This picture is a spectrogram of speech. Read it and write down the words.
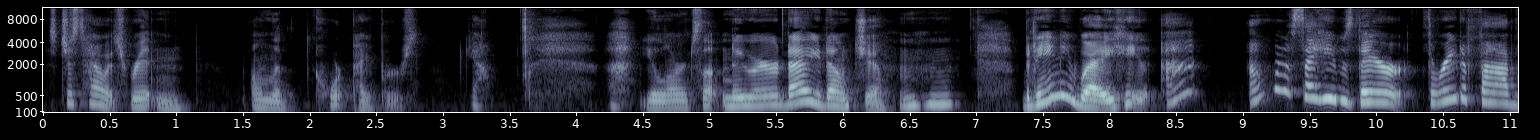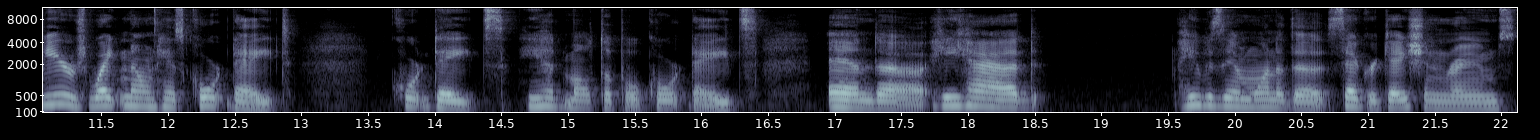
It's just how it's written on the court papers. Yeah. You learn something new every day, don't you? Mm-hmm. But anyway, he I, I want to say he was there three to five years waiting on his court date. Court dates. He had multiple court dates. And uh, he had, he was in one of the segregation rooms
